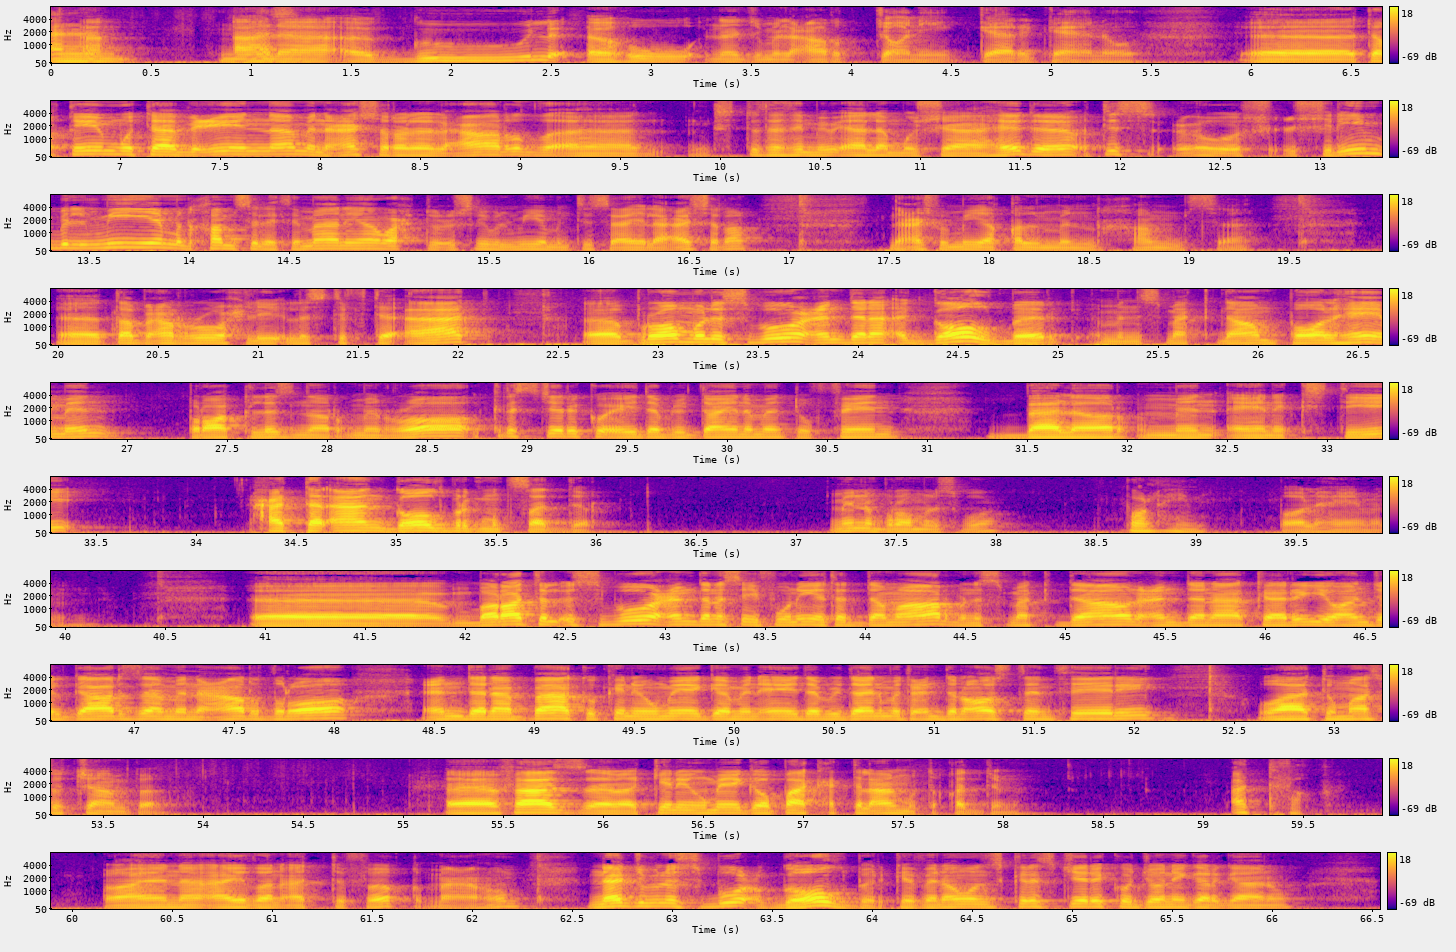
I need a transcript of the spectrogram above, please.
أنا الناس- أنا أقول هو نجم العرض جوني جارجانو آه، تقييم متابعينا من 10 للعرض آه، 36% لمشاهدة 29% من 5 ل 8 21% من 9 إلى 10 12% أقل من 5 آه، طبعا نروح للاستفتاءات برومو الأسبوع عندنا جولدبرغ من SmackDown بول هيمن بروك ليسنر من Raw كريس جيريكو AEW Dynamite وفين بالر من NXT حتى الآن جولدبرغ متصدر. من برومو الأسبوع؟ بول هيمن. بول هيمن. آه، مباراة الأسبوع عندنا سيمفونية الدمار من SmackDown عندنا كاريلو أنجل جارزا من عرض Raw عندنا باك وكيني أوميجا من AEW Dynamite عندنا أوستن ثيوري. وتوماسو تشامبا. آه، فاز آه، كيني أوميجا وباك حتى الآن متقدمة. أتفق. وأنا أيضا أتفق معهم. نجم الأسبوع جولدبرغ. كيفن اونز كريس جيريكو جوني جارجانو.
